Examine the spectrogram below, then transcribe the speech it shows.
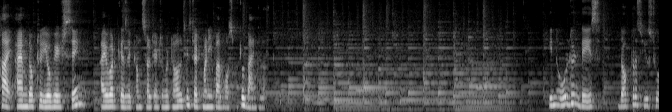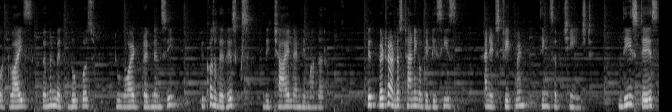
Hi, I am Dr. Yogesh Singh. I work as a consultant rheumatologist at Manipal Hospital, Bangalore. In olden days, doctors used to advise women with lupus to avoid pregnancy because of the risks to the child and the mother. With better understanding of the disease and its treatment, things have changed. These days,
